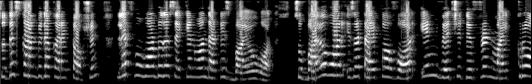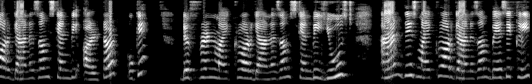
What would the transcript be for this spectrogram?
so this can't be the correct option. Let's move on to the second one that is biowar. So biowar is a type of war in which different microorganisms can be altered. Okay. Different microorganisms can be used and this microorganism basically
